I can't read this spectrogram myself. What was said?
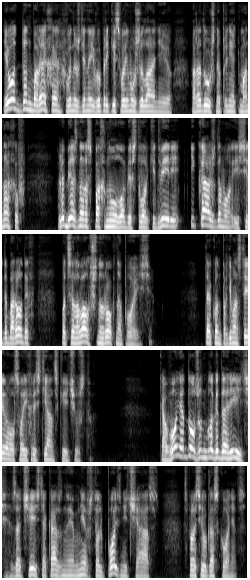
И вот Дон Бареха, вынужденный, вопреки своему желанию, радушно принять монахов, любезно распахнул обе створки двери и каждому из седобородых поцеловал шнурок на поясе. Так он продемонстрировал свои христианские чувства. «Кого я должен благодарить за честь, оказанную мне в столь поздний час?» — спросил Гасконец.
